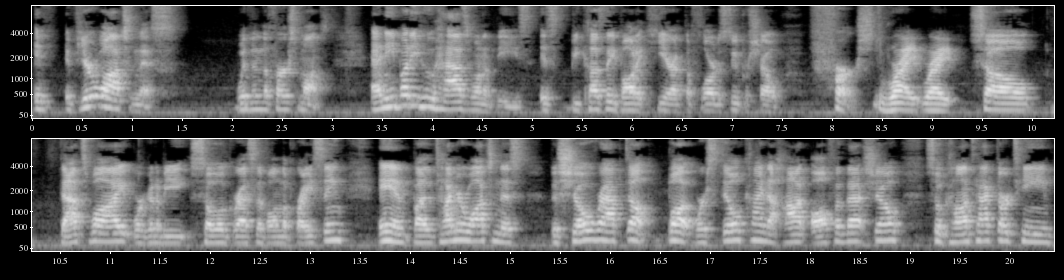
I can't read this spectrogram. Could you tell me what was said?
if, if you're watching this within the first month, anybody who has one of these is because they bought it here at the Florida Super Show first. Right, right. So that's why we're going to be so aggressive on the pricing. And by the time you're watching this, the show wrapped up, but we're still kind of hot off of that show. So contact our team,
